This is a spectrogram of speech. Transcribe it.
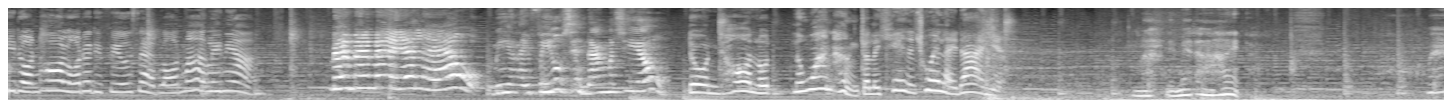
พี่โดนท่อรถอะดิฟิลแสบร้อนมากเลยเนี่ย แม่แม่แม่แย่แล้ว มีอะไรฟิวเสียงดังมาเชียว โดนท่อรถแล้วว่านหางจระเข้จะช่วยอะไรได้เนี่ย มาเดี๋ยวแม่ทาให้ แม่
